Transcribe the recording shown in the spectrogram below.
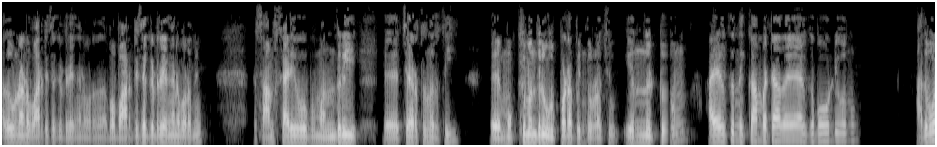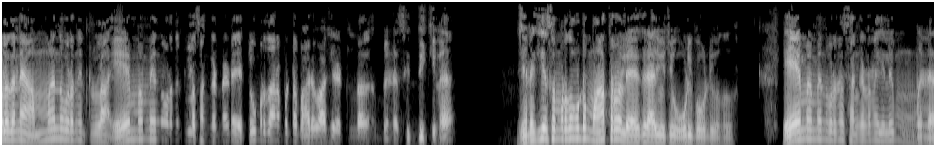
അതുകൊണ്ടാണ് പാർട്ടി സെക്രട്ടറി അങ്ങനെ പറഞ്ഞത്. അപ്പൊ പാർട്ടി സെക്രട്ടറി അങ്ങനെ പറഞ്ഞു. സാംസ്കാരിക വകുപ്പ് മന്ത്രി ചേർത്ത് നിർത്തി. മുഖ്യമന്ത്രി ഉൾപ്പെടെ പിന്തുണച്ചു. എന്നിട്ടും അയാൾക്ക് നിൽക്കാൻ പറ്റാതെ അയാൾക്ക് പോകേണ്ടി വന്നു. അതുപോലെ തന്നെ അമ്മ എന്ന് പറഞ്ഞിട്ടുള്ള എ എം എം എന്ന് പറഞ്ഞിട്ടുള്ള സംഘടനയുടെ ഏറ്റവും പ്രധാനപ്പെട്ട ഭാരവാഹിയായിട്ടുള്ള പിന്നെ സിദ്ദിഖിന് ജനകീയ സമ്മർദ്ദം കൊണ്ട് മാത്രമല്ല അയാൾക്ക് രാജിവെച്ച് ഓടിപ്പോകേണ്ടി വന്നത്? എ എം എം എന്ന് പറഞ്ഞ സംഘടനയിലും പിന്നെ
